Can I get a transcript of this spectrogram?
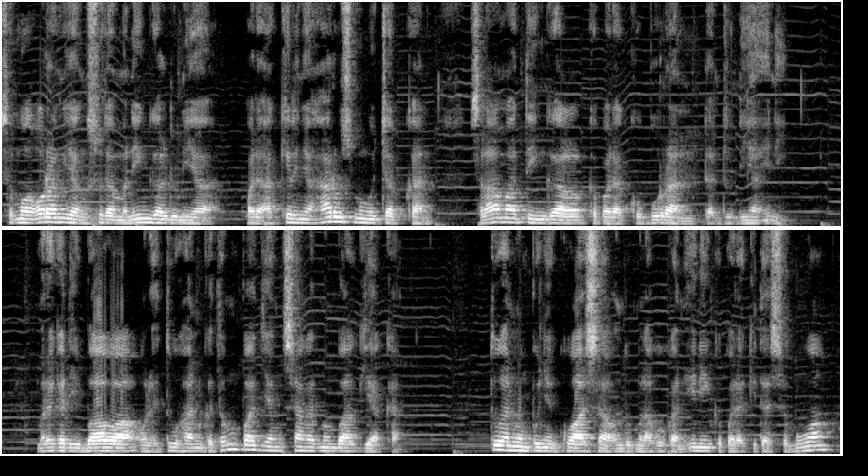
Semua orang yang sudah meninggal dunia pada akhirnya harus mengucapkan selamat tinggal kepada kuburan dan dunia ini. Mereka dibawa oleh Tuhan ke tempat yang sangat membahagiakan. Tuhan mempunyai kuasa untuk melakukan ini kepada kita semua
